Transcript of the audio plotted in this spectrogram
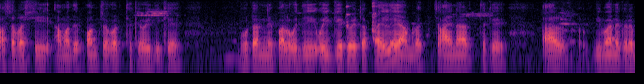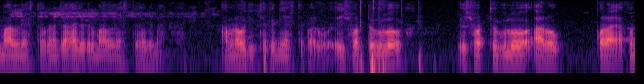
পাশাপাশি আমাদের পঞ্চগড় থেকে ওইদিকে ভুটান, নেপাল ওই ওই গেটওয়েটা পাইলে আমরা চায়নার থেকে আর বিমানে করে মাল নিয়ে আসতে হবে না, জাহাজে করে মাল নিয়ে আসতে হবে না। আমরা ওই দিক থেকে নিয়ে আসতে পারব। এই শর্তগুলো এই শর্তগুলো আরোপ করা এখন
